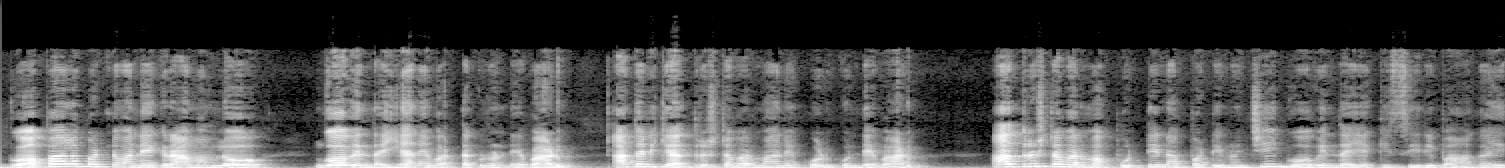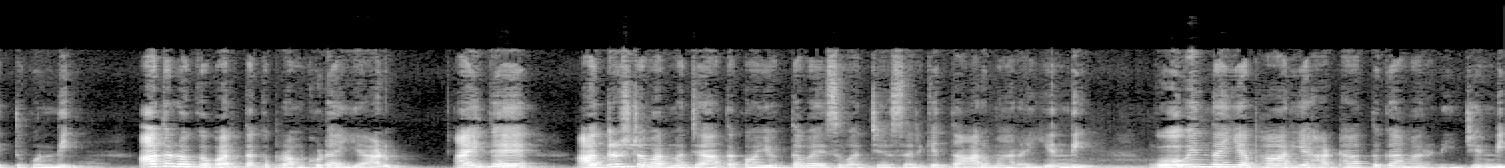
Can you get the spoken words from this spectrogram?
గోపాలపట్నం అనే గ్రామంలో గోవిందయ్య అనే వర్తకుడు ఉండేవాడు అతడికి అదృష్టవర్మ అనే కొడుకుండేవాడు. అదృష్టవర్మ పుట్టినప్పటి నుంచి గోవిందయ్యకి సిరి బాగా ఎత్తుకుంది. అతడు ఒక వర్తక ప్రముఖుడు అయ్యాడు అయితే అదృష్టవర్మ జాతకం యుక్త వయసు వచ్చేసరికి తారుమారయ్యింది. గోవిందయ్య భార్య హఠాత్తుగా మరణించింది.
